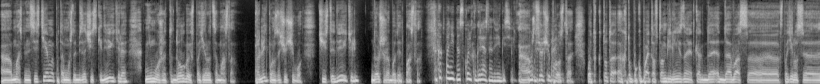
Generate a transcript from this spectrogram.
э, масляной системы, потому что без очистки двигателя не может долго эксплуатироваться масло. Продлить можно за счет чего? Чистый двигатель, дольше работает масло. А как понять, насколько грязный двигатель? А, все очень проверить? просто. Вот кто-то, кто покупает автомобиль и не знает, как до, до вас э, эксплуатировался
